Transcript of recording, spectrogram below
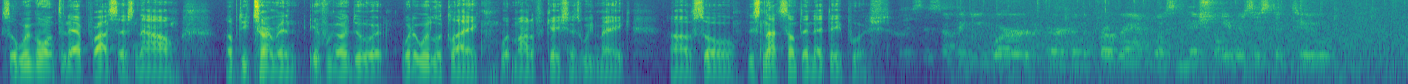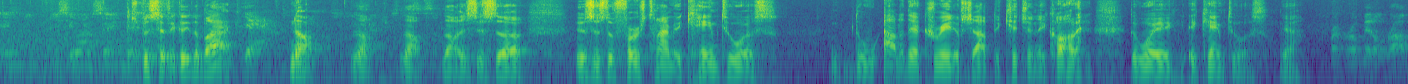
So we're going through that process now of determining if we're going to do it, what it would look like, what modifications we make. Uh, so it's not something that they push. Is this something you were, or, or the program was initially resistant to? And you see what I'm saying? That- Specifically the black? Yeah. No, no, no, no. It's just uh, this is the first time it came to us the, out of their creative shop, the kitchen they call it, the way it came to us. Yeah. Front row middle, Rob?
